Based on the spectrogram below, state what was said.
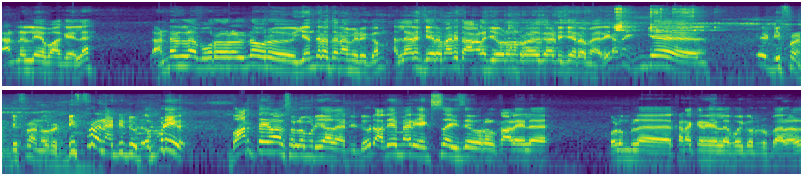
லண்டன்லேயே பார்க்கல லண்டனில் போகிறவர்கள்ட்ட ஒரு இயந்திரத்தனம் இருக்கும். எல்லாரும் செய்கிற மாதிரி தாங்களும் செய்யணுன்றதுக்காட்டி செய்கிற மாதிரி. ஆனால் இங்கே டிஃப்ரெண்ட் டிஃப்ரெண்ட் ஒரு டிஃப்ரெண்ட் ஆட்டிடியூட் எப்படி வார்த்தைகளால் சொல்ல முடியாத ஆட்டிடியூட் அதே மாதிரி எக்ஸசைஸ் ஒரு காலையில் கொழும்பில் கடற்கரையில் போய் கொண்டிருப்பார்கள்.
